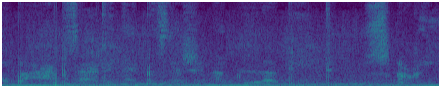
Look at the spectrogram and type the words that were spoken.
or perhaps had in their possession a bloodied screenplay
